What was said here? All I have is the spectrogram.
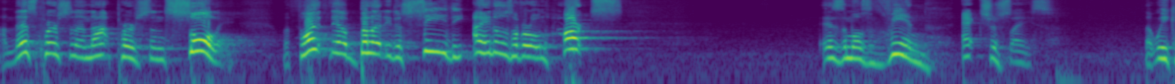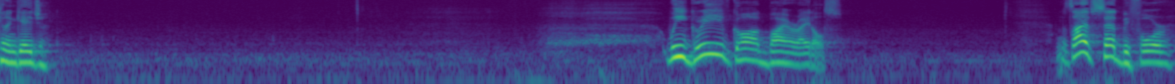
and this person and that person solely, without the ability to see the idols of our own hearts, is the most vain exercise that we can engage in. We grieve God by our idols. And as I've said before,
